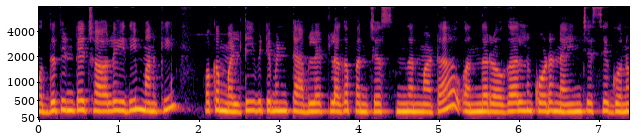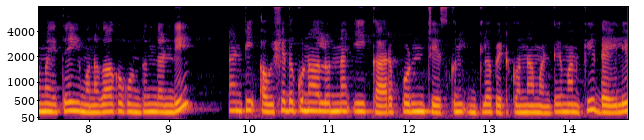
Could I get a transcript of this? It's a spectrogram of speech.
ముద్ద తింటే చాలు. ఇది మనకి ఒక మల్టీవిటమిన్ ట్యాబ్లెట్ లాగా పనిచేస్తుంది అనమాట వంద రోగాలను కూడా నయం చేసే గుణం అయితే ఈ మునగాకు ఉంటుందండి. అలాంటి ఔషధ గుణాలున్న ఈ కారపొడిని చేసుకుని ఇంట్లో పెట్టుకున్నామంటే మనకి డైలీ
